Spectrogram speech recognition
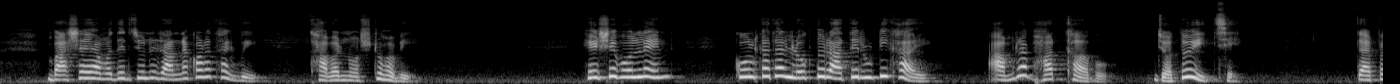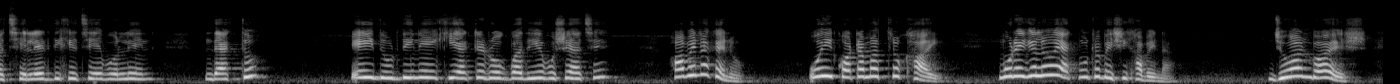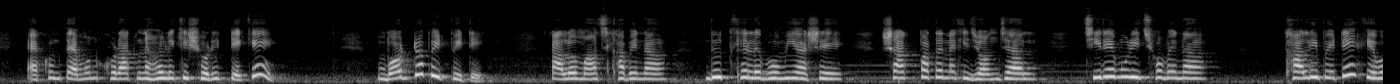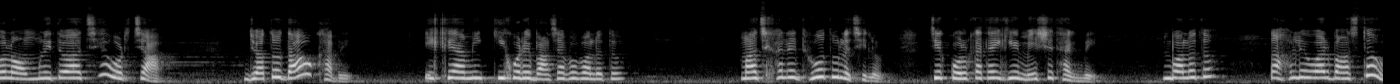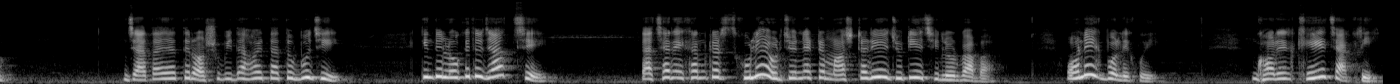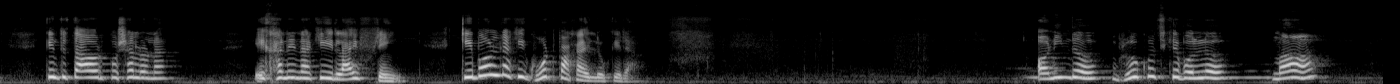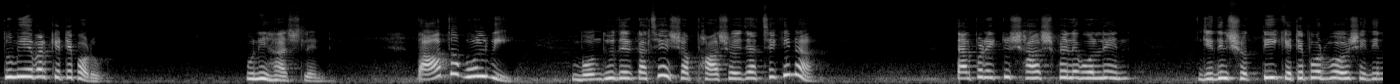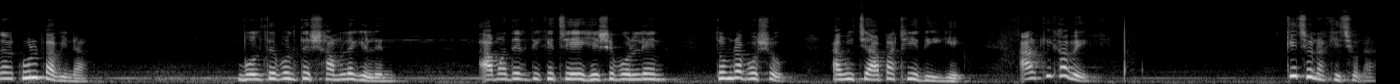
বাসায় আমাদের জন্য রান্না করা থাকবে, খাবার নষ্ট হবে। হেসে বললেন, কলকাতার লোক তো রাতে রুটি খায়, আমরা ভাত খাওয়াবো। যত ইচ্ছে। তারপর ছেলের দিকে চেয়ে বললেন, দেখ তো, এই দুর্দিনে কি একটা রোগ বাঁধিয়ে বসে আছে? হবে না কেন? ওই কটা মাত্র খায়, মরে গেলেও এক মুঠো বেশি খাবে না। জোয়ান বয়স, এখন তেমন খোরাক না হলে কি শরীর টেকে? বড্ড পিটপিটে, কালো মাছ খাবে না, দুধ খেলে বমি আসে, শাক পাতা নাকি জঞ্জাল চিড়ে মুড়ি ছোবে না খালি পেটে কেবল অমৃত আছে ওর চা। যত দাও খাবে। একে আমি কি করে বাঁচাবো বলো তো? মাঝখানে ধুয়ো তুলেছিল যে কলকাতায় গিয়ে মেশে থাকবে। বলো তো, তাহলে ও আর বাঁচত? যাতায়াতের অসুবিধা হয় তা তো বুঝি, কিন্তু লোকে তো যাচ্ছে। তাছাড়া এখানকার স্কুলে ওর জন্য একটা মাস্টারিও জুটিয়েছিল ওর বাবা। অনেক বলে কই। ঘরের খেয়ে চাকরি। কিন্তু তা ওর পোষালো না। এখানে নাকি লাইফ নেই। কেবল নাকি ঘোট পাকায় লোকেরা। অনিন্দ ভ্রুকুচকে বলল, মা, তুমি এবার কেটে পড়ো। উনি হাসলেন, তা তো বলবি। বন্ধুদের কাছে সব ফাঁস হয়ে যাচ্ছে কি না? তারপর একটু শ্বাস ফেলে বললেন, যেদিন সত্যিই কেটে পড়ব, সেদিন আর কুল পাবি না। বলতে বলতে সামলে গেলেন। আমাদের দিকে চেয়ে হেসে বললেন, তোমরা বসো, আমি চা পাঠিয়ে দিই গে। আর কি খাবে? কিছু না কিছু না।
